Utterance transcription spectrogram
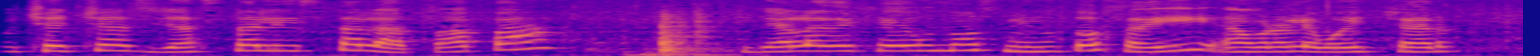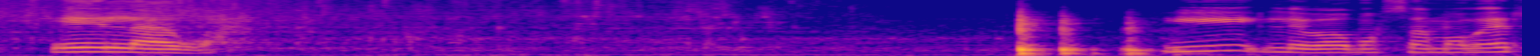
Muchachas, ya está lista la papa. Ya la dejé unos minutos ahí. Ahora le voy a echar el agua. Y le vamos a mover.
